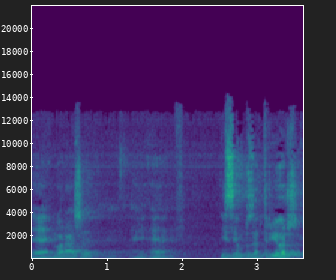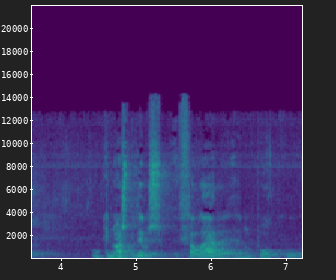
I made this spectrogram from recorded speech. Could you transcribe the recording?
eh, embora haja eh, eh, exemplos anteriores, o que nós podemos falar um pouco,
